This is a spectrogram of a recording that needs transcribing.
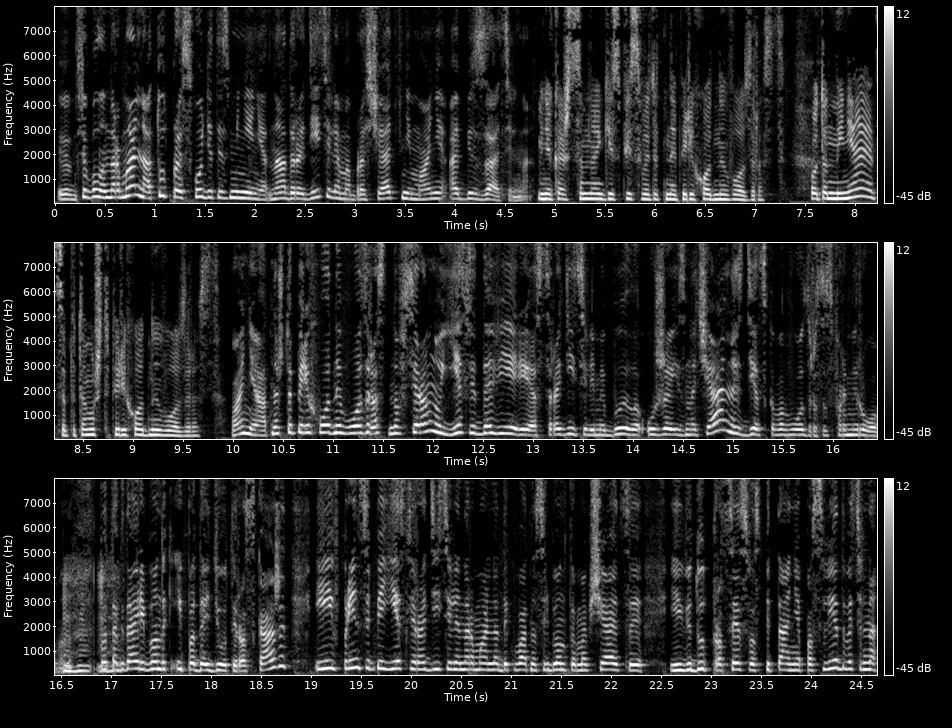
э, все было нормально, а тут происходит изменение. Надо родителям обращать внимание обязательно. Мне кажется, многие списывают это на переходный возраст. Вот он меняется, потому что переходный возраст. Понятно, что переходный возраст, но все равно, если доверие с родителями было уже изначально с детского возраста сформировано, угу, то угу. тогда ребенок и подойдет и расскажет. И, в принципе, если родители нормально, адекватно с ребенком общаются и ведут процесс воспитания последовательно,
